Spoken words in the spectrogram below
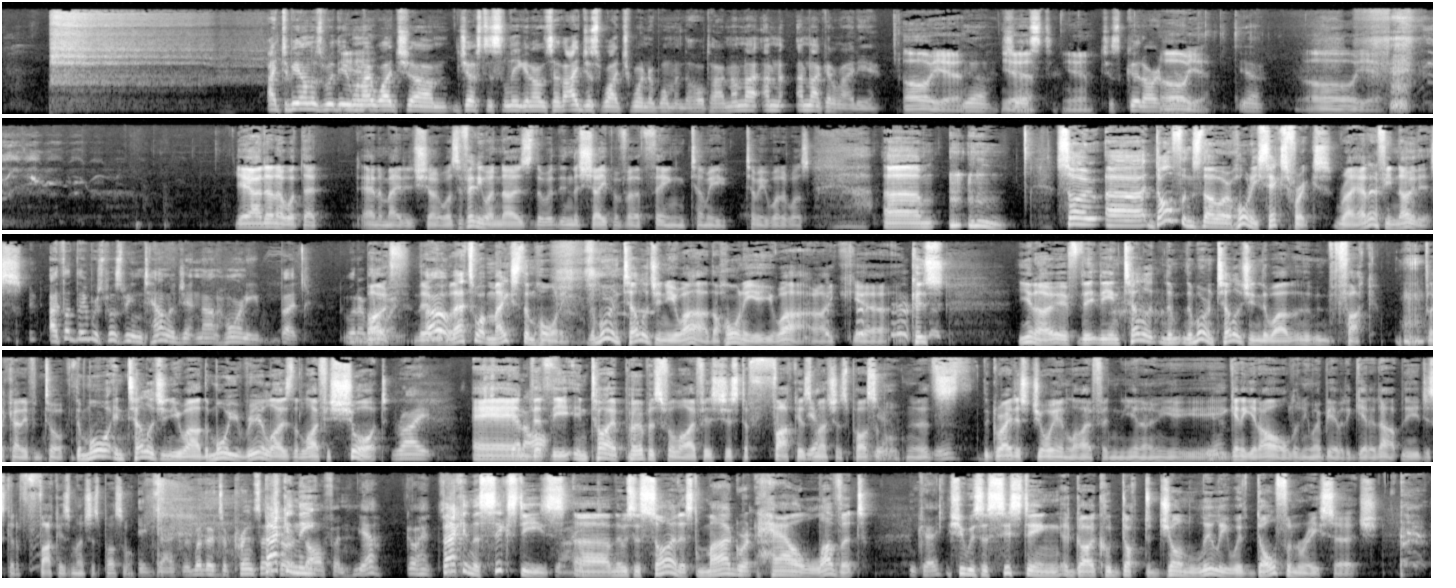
I, to be honest with you, when I watch um, Justice League and all this stuff, I just watch Wonder Woman the whole time. I'm not. I'm. Not, I'm not gonna lie to you. Oh yeah. Yeah, Yeah. just- yeah. Just good art. Oh yeah. Yeah. Oh yeah. yeah, I don't know what that animated show was. If anyone knows the in the shape of a thing, tell me tell me what it was. Um, so uh, dolphins though are horny sex freaks, Ray. I don't know if you know this. I thought they were supposed to be intelligent, not horny, but whatever. Both. Oh, That's what makes them horny. The more intelligent you are, the hornier you are. Like, uh, because you know, if the the, intelli- the the more intelligent you are, the- fuck, I can't even talk. The more intelligent you are, the more you realize that life is short. right. And that the entire purpose for life is just to fuck as Yeah. much as possible. Yeah. You know, it's the greatest joy in life, and you know you, you're going to get old, and you won't be able to get it up. You just got to fuck as much as possible. Exactly. Whether it's a princess Back or in a the- dolphin. Yeah. Go ahead. Back in the 60s, Right. um, there was a scientist, Margaret Howe Lovatt. Okay. She was assisting a guy called Dr. John Lilly with dolphin research.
